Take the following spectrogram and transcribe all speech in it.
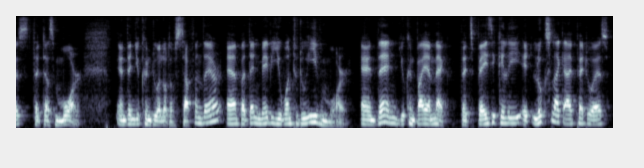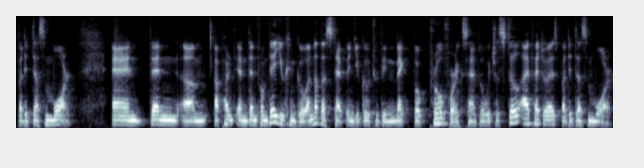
OS that does more. And then you can do a lot of stuff in there. Uh, but then maybe you want to do even more. And then you can buy a Mac. That's basically, it looks like iPad OS, but it does more. And then, um, apart- and then from there you can go another step, and you go to the MacBook Pro, for example, which is still iPad OS, but it does more.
